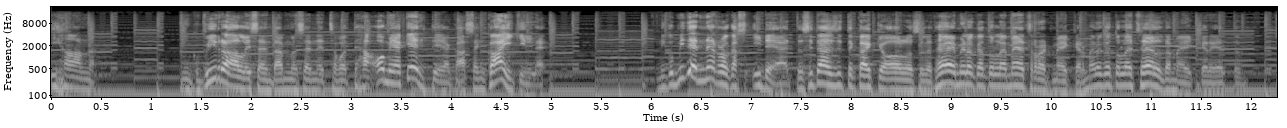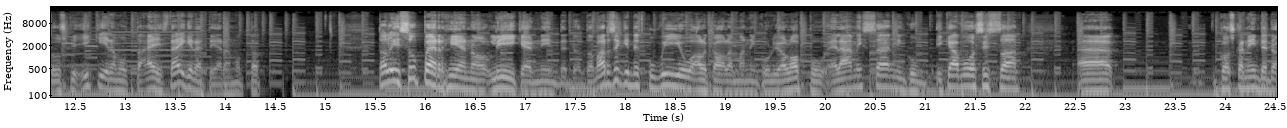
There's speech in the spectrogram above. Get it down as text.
ihan niinku virallisen tämmösen, että sä voit tehdä omia kenttiä ja sen kaikille. Niinku miten nerokas idea, että sitä sitten kaikki on ollut silleen, että hei, milloin tulee Metroid Maker, milloin tulee Zelda Maker, että tuskin ikinä, mutta ei sitä ikinä tiedä, mutta Tämä oli super hieno liike Nintendolta, varsinkin nyt kun Wii U alkaa olemaan niin kuin jo loppuelämissään, niin kuin ikävuosissaan. Ää, koska Nintendo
